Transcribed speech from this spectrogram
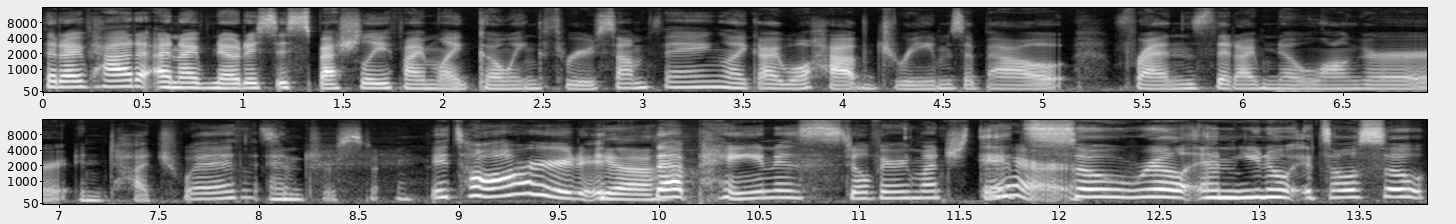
that I've had and I've noticed especially if I'm like going through something like I will have dreams about friends that I'm no longer in touch with That's and interesting it's hard. Yeah. that pain is still very much there. It's so real. And, you know, it's also,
